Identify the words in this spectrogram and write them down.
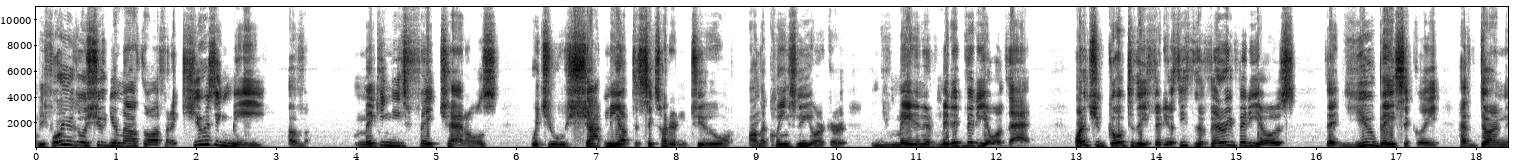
Before you go shooting your mouth off and accusing me of making these fake channels, which you shot me up to 602 on the Queens New Yorker, and you made an admitted video of that. Why don't you go to these videos? These are the very videos that you basically have done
